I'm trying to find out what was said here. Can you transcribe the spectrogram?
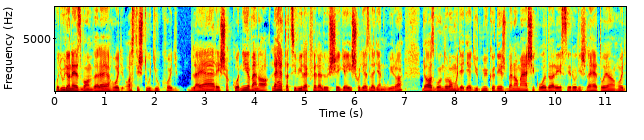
hogy ugyanez van vele, hogy azt is tudjuk, hogy lejár, és akkor nyilván a, lehet a civilek felelőssége is, hogy ez legyen újra, de azt gondolom, hogy egy együttműködésben a másik oldal részéről is lehet olyan, hogy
